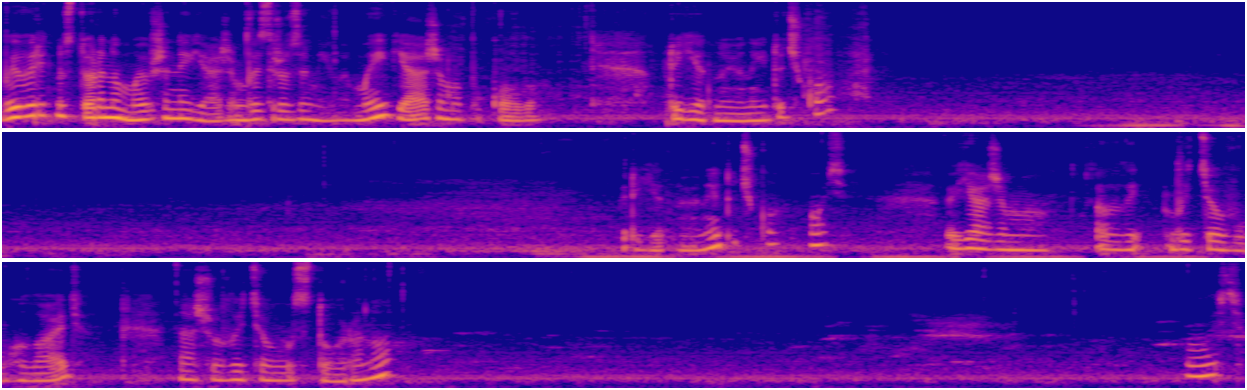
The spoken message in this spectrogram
Виворітну сторону ми вже не в'яжемо, ви зрозуміли. Ми в'яжемо по колу. Приєдную ниточку. Приєдную ниточку. Ось. В'яжемо лицьову гладь, нашу лицьову сторону. Ось.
